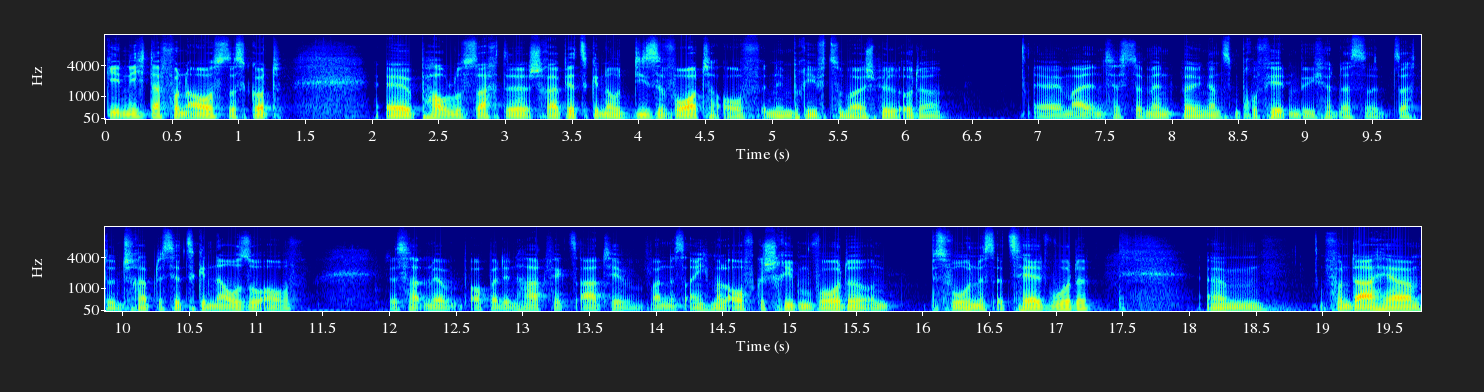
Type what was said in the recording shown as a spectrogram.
gehe nicht davon aus, dass Gott äh, Paulus sagte, schreib jetzt genau diese Worte auf in dem Brief zum Beispiel oder äh, im Alten Testament bei den ganzen Prophetenbüchern, dass er sagte, schreib das jetzt genauso auf. Das hatten wir auch bei den Hardfacts AT, wann das eigentlich mal aufgeschrieben wurde und bis wohin es erzählt wurde. Ähm, von daher,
